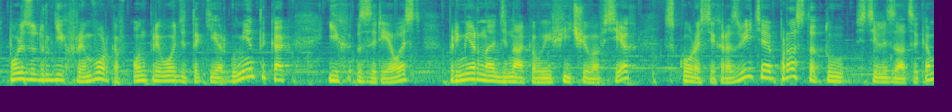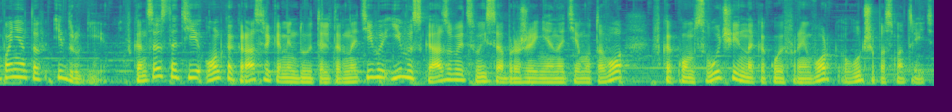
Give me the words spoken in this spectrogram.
В пользу других фреймворков он приводит такие аргументы, как их зрелость, примерно одинаковые фичи во всех, скорость их развития, простоту стилизации компонентов и другие. В конце статьи он как раз рекомендует альтернативы и высказывает свои соображения на тему того, в каком случае на какой фреймворк лучше посмотреть.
